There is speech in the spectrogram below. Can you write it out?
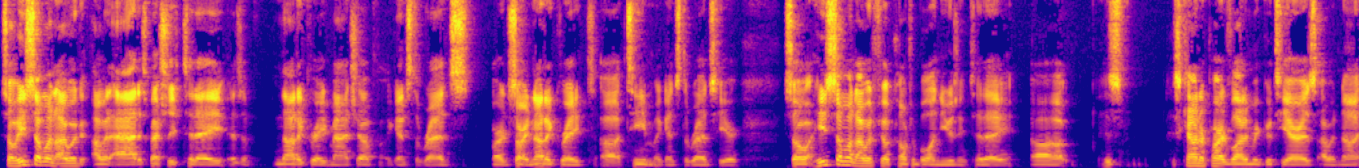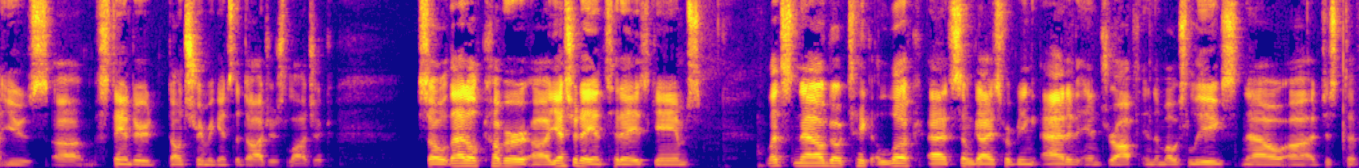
So he's someone I would I would add, especially today, as a not a great matchup against the Reds, or sorry, not a great uh, team against the Reds here. So he's someone I would feel comfortable in using today. Uh, his his counterpart Vladimir Gutierrez, I would not use um, standard don't stream against the Dodgers logic. So that'll cover uh, yesterday and today's games. Let's now go take a look at some guys who are being added and dropped in the most leagues. Now, uh, just to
